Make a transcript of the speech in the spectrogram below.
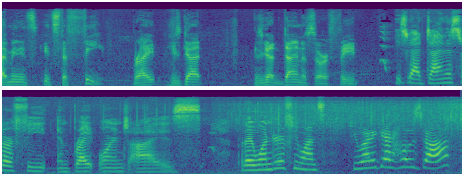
I mean, it's it's the feet, right? He's got he's got dinosaur feet. He's got dinosaur feet and bright orange eyes. But I wonder if he wants. Do you want to get hosed off?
